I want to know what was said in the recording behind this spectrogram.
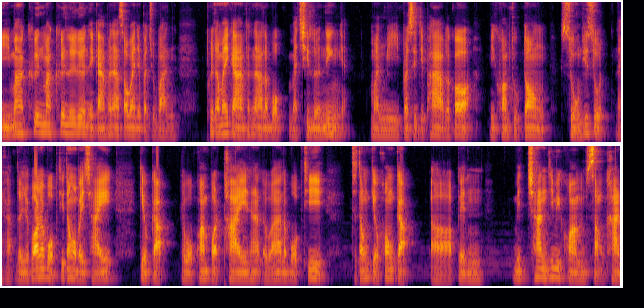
มีมากขึ้นมากขึ้นเรื่อยๆ ในการพัฒนาซอฟต์แวร์ในปัจจุบัน เพื่อทำให้การพัฒนาระบบ machine learning เนี่ยมันมีประสิทธิภาพแล้วก็มีความถูกต้องสูงที่สุดนะครับ โดยเฉพาะระบบที่ต้องเอาไปใช้เกี่ยวกับระบบความปลอดภัยนะหรือว่าระบบที่จะต้องเกี่ยวข้องกับเป็น mission ที่มีความสำคัญ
